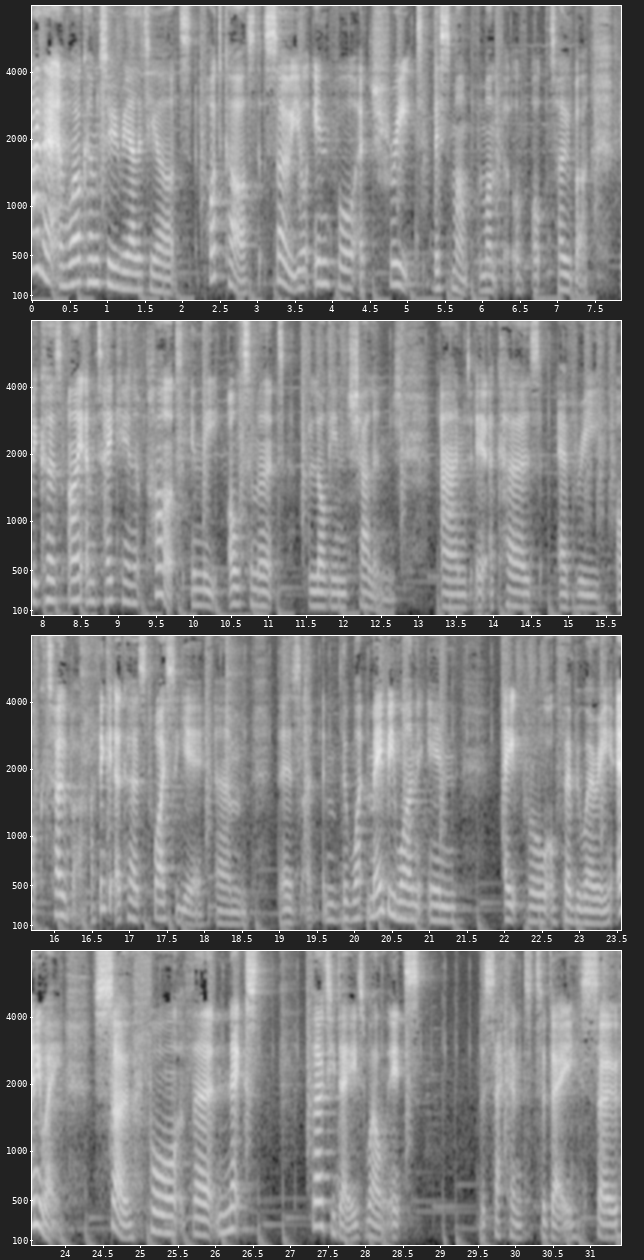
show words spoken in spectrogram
Hi there, and welcome to Reality Arts podcast. So, you're in for a treat this month, the month of October, because I am taking part in the Ultimate Blogging Challenge, and it occurs every October. I think it occurs twice a year. Um, there's a, the, maybe one in April or February. Anyway, so for the next 30 days, well, it's the second today. So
